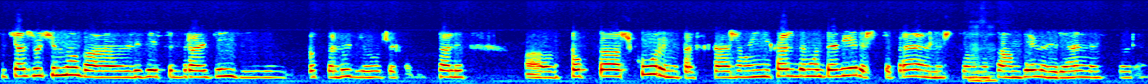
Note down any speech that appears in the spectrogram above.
Сейчас же очень много людей собирают деньги, и просто люди уже как бы стали э, шкурами, так скажем, и не каждому доверишься, правильно, что Мгм. на самом деле реальная история.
